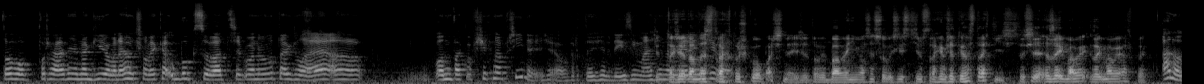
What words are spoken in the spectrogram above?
toho pořádně nagírovaného člověka uboxovat třeba nebo takhle a on pak o všechno přijde, že jo, protože v Daisy máš Takže tam ten strach život. trošku opačný, že to vybavení vlastně souvisí s tím strachem, že ty ho ztratíš, což je zajímavý, zajímavý aspekt. Ano,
